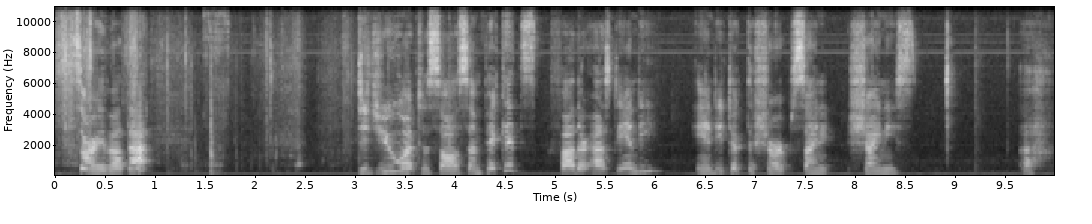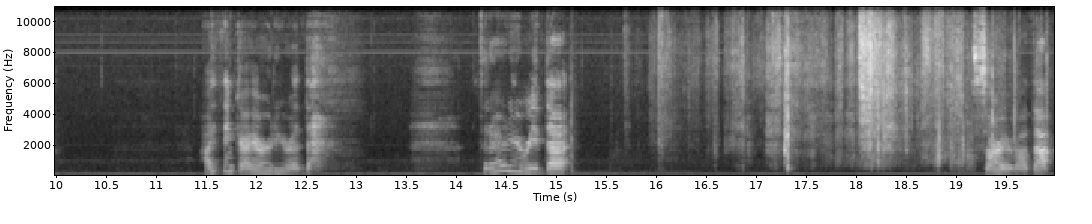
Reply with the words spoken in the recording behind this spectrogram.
Sorry about that. Did you want to saw some pickets? Father asked Andy. Andy took the sharp, shiny, shiny. I think I already read that. Did I already read that? Sorry about that.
